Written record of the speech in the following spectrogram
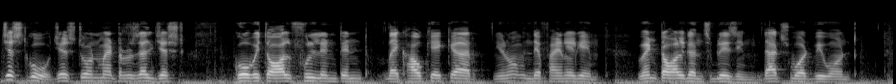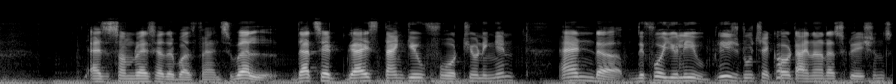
Just go. Just don't matter result. Just go with all full intent, like how KKR, you know, in their final game went all guns blazing. That's what we want as Sunrise Hyderabad fans. Well, that's it, guys. Thank you for tuning in. And uh, before you leave, please do check out INRS Creations.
